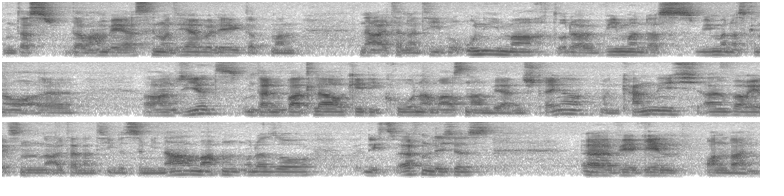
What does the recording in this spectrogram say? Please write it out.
Und das, da haben wir erst hin und her überlegt, ob man eine alternative Uni macht oder wie man das, wie man das genau äh, arrangiert. Und dann war klar, okay, die Corona-Maßnahmen werden strenger. Man kann nicht einfach jetzt ein alternatives Seminar machen oder so, nichts Öffentliches. Äh, wir gehen online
